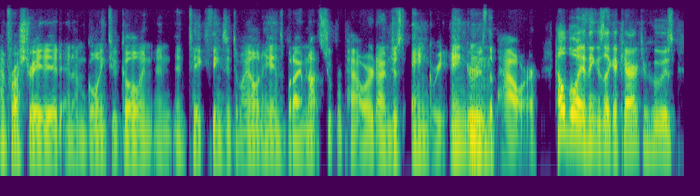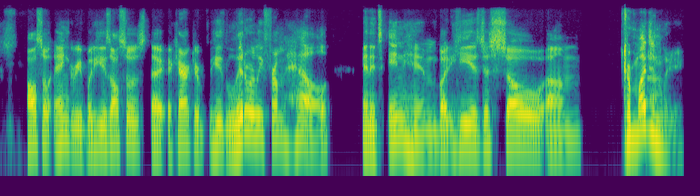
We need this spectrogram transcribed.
i'm frustrated and i'm going to go and and, and take things into my own hands but i am not super powered i'm just angry anger is Hmm. the power hellboy i think is like a character who is also angry but he is also a character he's literally from hell and it's in him but he is just so um Curmudgeonly.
